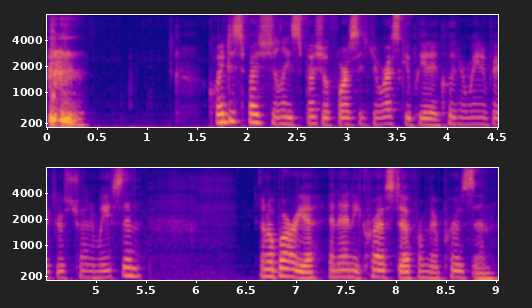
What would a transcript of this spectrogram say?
Coin leads special forces to rescue Peeta, including remaining victors Johanna Mason and Enobaria and Annie Cresta from their prison.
